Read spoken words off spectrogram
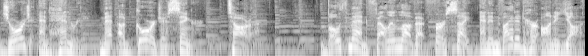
George and Henry met a gorgeous singer, Tara. Both men fell in love at first sight and invited her on a yacht.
